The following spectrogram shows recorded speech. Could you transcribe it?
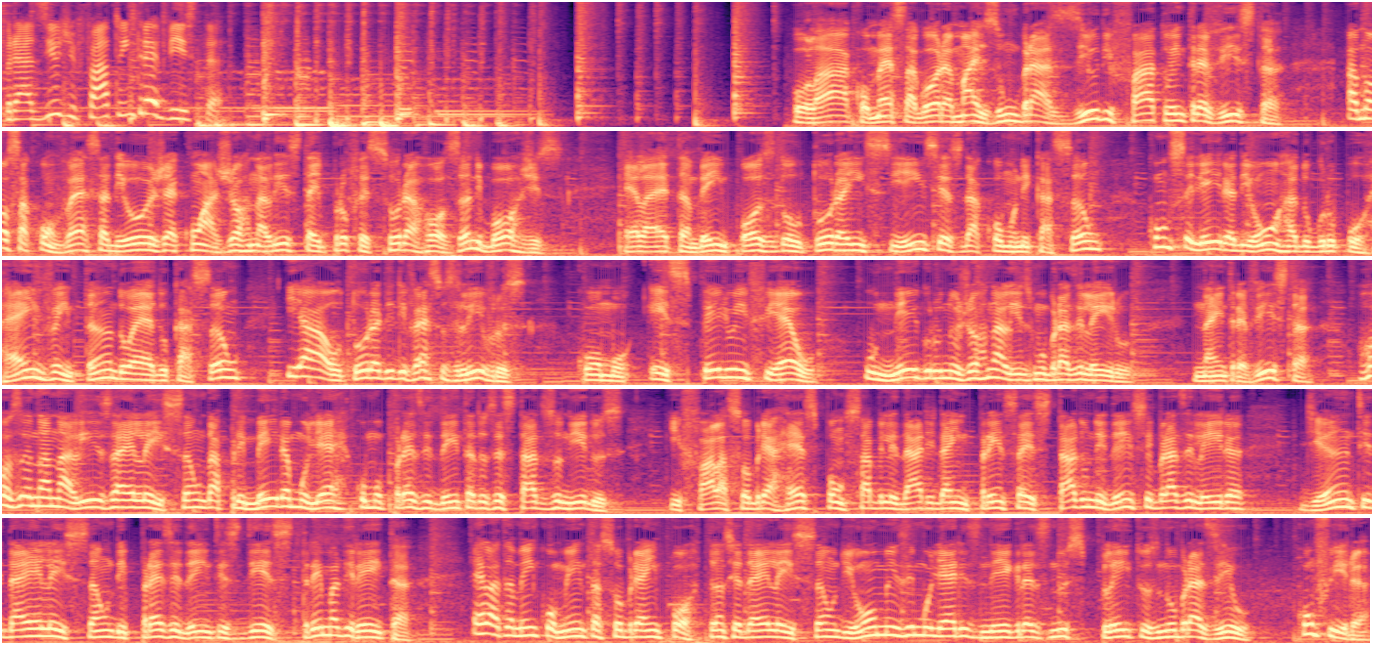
Brasil de Fato Entrevista. Olá, começa agora mais um Brasil de Fato Entrevista. A nossa conversa de hoje é com a jornalista e professora Rosane Borges. Ela é também pós-doutora em Ciências da Comunicação, conselheira de honra do grupo Reinventando a Educação e a autora de diversos livros, como Espelho Infiel, O Negro no Jornalismo Brasileiro. Na entrevista, Rosana analisa a eleição da primeira mulher como presidenta dos Estados Unidos e fala sobre a responsabilidade da imprensa estadunidense e brasileira diante da eleição de presidentes de extrema direita. Ela também comenta sobre a importância da eleição de homens e mulheres negras nos pleitos no Brasil. Confira.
